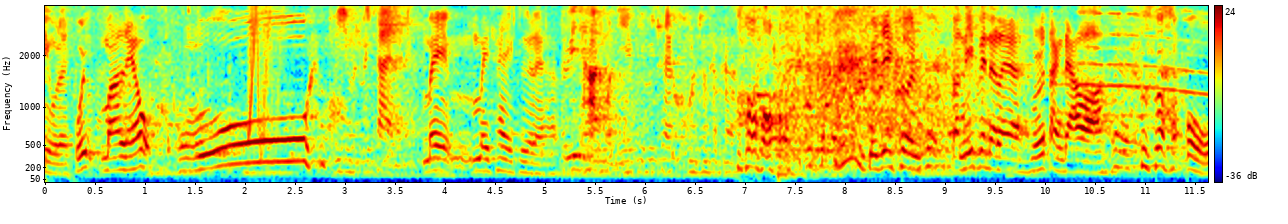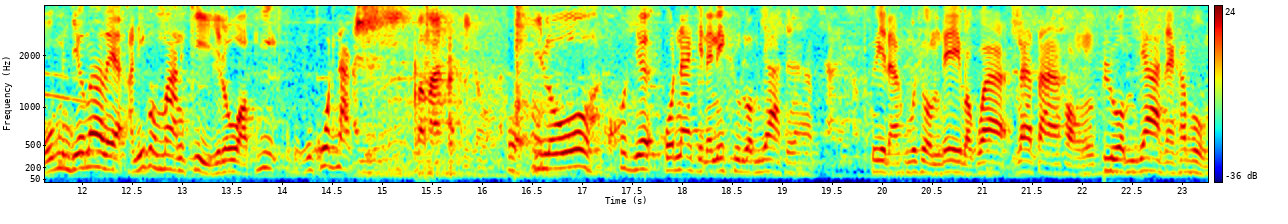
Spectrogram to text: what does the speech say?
หิวเลยอุ้ยมาแล้วโอ้โหพี่มันไม่ใช่แล้วเนี่ยไม่ไม่ใช่คืออะไรครับพี่ทานหมดนี้พี่ไม่ใช่คนแล้วนะโอ้โหไม่ใช่คนตอนนี้เป็นอะไรอะมนุษย์ต่างดาวเหรอะโอ้โหมันเยอะมากเลยอะอันนี้ประมาณกี่กิโลอะพี่โอ้โหโคตรหนักอันนี้ประมาณ6กิโลครับหกกิโลโคตรเยอะโคตรน่ากินอันนี้คือรวมญาติด้วยนะครับใช่ครับนี่แหละคุณผู้ชมที่บอกว่าหน้าตาของรวมญาตินะครับผม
